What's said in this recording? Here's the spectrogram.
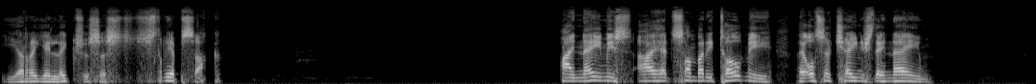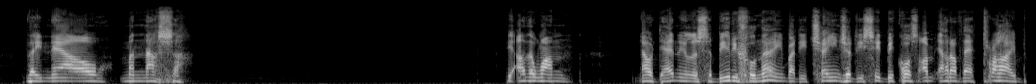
Here jy lyk soos 'n streepsak. My name is, I had somebody told me they also changed their name. They now Manasseh. The other one, now Daniel is a beautiful name, but he changed it. He said, Because I'm out of that tribe,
